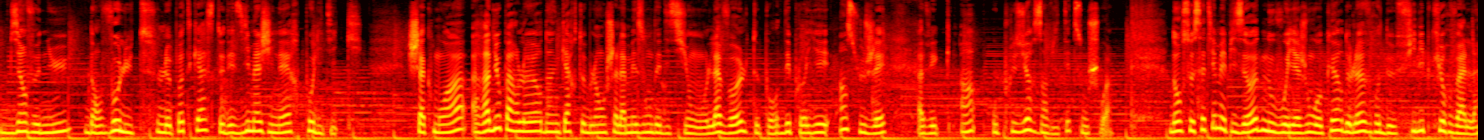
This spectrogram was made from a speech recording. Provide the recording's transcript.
Bienvenue dans Volute, le podcast des imaginaires politiques. Chaque mois, Radio Parleur donne carte blanche à la maison d'édition La Volte pour déployer un sujet avec un ou plusieurs invités de son choix. Dans ce septième épisode, nous voyageons au cœur de l'œuvre de Philippe Curval,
